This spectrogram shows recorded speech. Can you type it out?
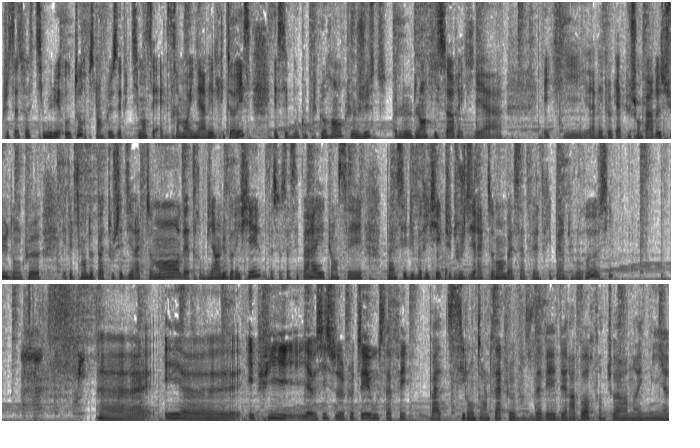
que ça soit stimulé autour parce qu'en plus effectivement c'est extrêmement énervé le clitoris et c'est beaucoup plus grand que juste le gland qui sort et qui a et qui avec le capuchon par dessus donc euh, effectivement de pas toucher directement d'être bien lubrifié parce que ça c'est pareil quand c'est pas assez lubrifié que tu touches directement bah, ça peut être hyper douloureux aussi. Euh, et, euh, et puis il y a aussi ce côté où ça fait pas si longtemps que ça que vous avez des rapports. Enfin, tu vois, un an et demi euh,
